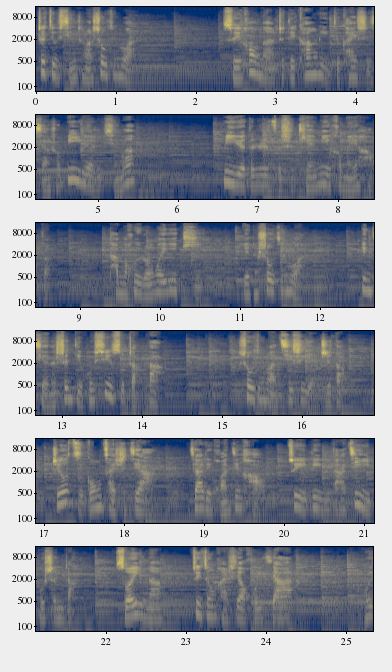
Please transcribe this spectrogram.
这就形成了受精卵。随后呢，这对康利就开始享受蜜月旅行了。蜜月的日子是甜蜜和美好的，他们会融为一体，变成受精卵，并且呢，身体会迅速长大。受精卵其实也知道，只有子宫才是家，家里环境好，最利于它进一步生长，所以呢，最终还是要回家，回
